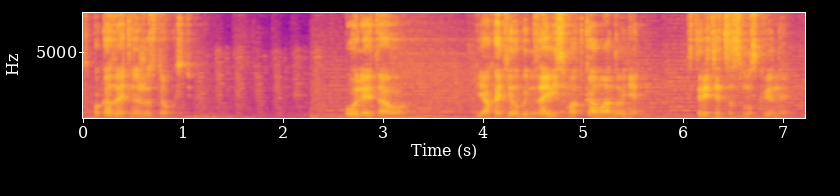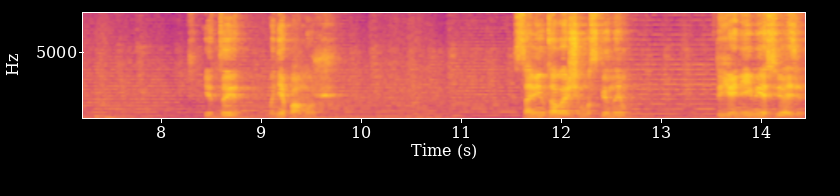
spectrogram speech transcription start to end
с показательной жестокостью. Более того, я хотел бы независимо от командования встретиться с Москвиным. И ты мне поможешь. С самим товарищем Москвиным? Да я не имею связи.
